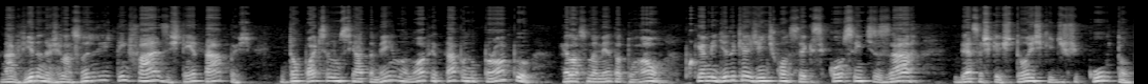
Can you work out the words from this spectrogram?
na vida, nas relações, a gente tem fases, tem etapas. Então pode se anunciar também uma nova etapa no próprio relacionamento atual, porque à medida que a gente consegue se conscientizar dessas questões que dificultam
